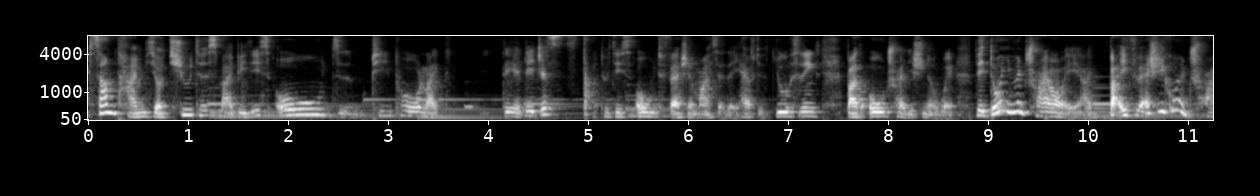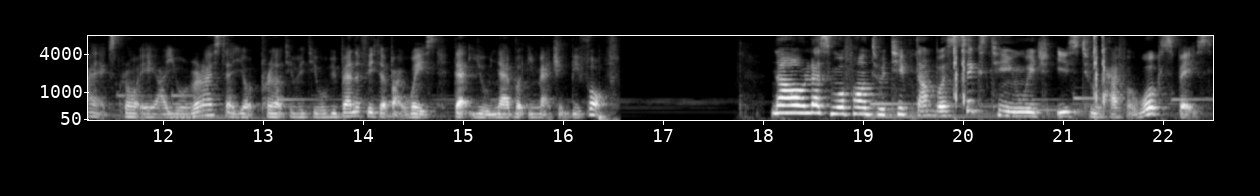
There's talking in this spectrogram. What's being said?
Sometimes your tutors might be these old people like they, they just stuck to this old fashioned mindset that you have to do things by the old traditional way. They don't even try out AI. But if you actually go and try and explore AI, you will realize that your productivity will be benefited by ways that you never imagined before. Now let's move on to tip number 16, which is to have a workspace.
